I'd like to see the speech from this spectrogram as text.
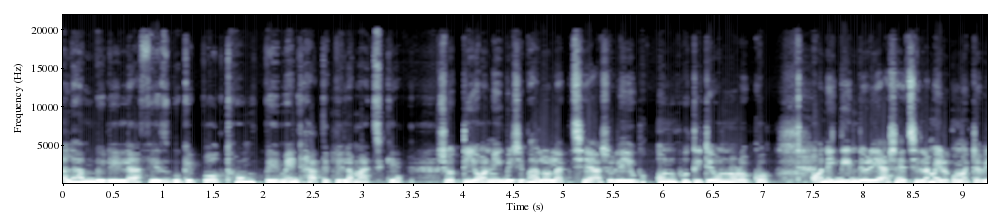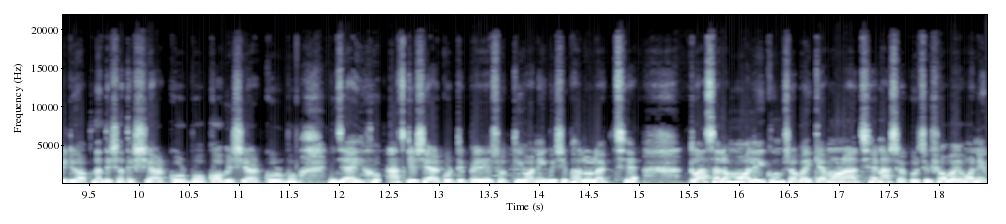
আলহামদুলিল্লাহ ফেসবুকে প্রথম পেমেন্ট হাতে পেলাম আজকে। সত্যি অনেক বেশি ভালো লাগছে, আসলে এই অনুভূতিটা অন্যরকম। অনেক দিন ধরেই আশায় ছিলাম এরকম একটা ভিডিও আপনাদের সাথে শেয়ার করব, কবে শেয়ার করব। যাই হোক, আজকে শেয়ার করতে পেরে সত্যি অনেক বেশি ভালো লাগছে। তো আসসালামু আলাইকুম, সবাই কেমন আছেন? আশা করছি সবাই অনেক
